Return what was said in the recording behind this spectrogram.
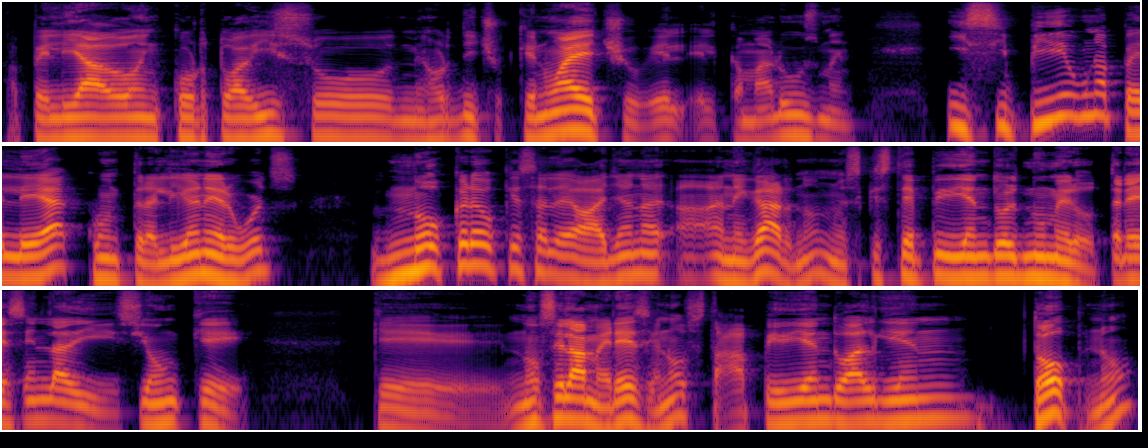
ha peleado en corto aviso, mejor dicho, que no ha hecho el, el Usman. Y si pide una pelea contra Leon Edwards, no creo que se le vayan a, negar, ¿no? No es que esté pidiendo el número 3 en la división que, que no se la merece, ¿no? Está pidiendo a alguien top, ¿no?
